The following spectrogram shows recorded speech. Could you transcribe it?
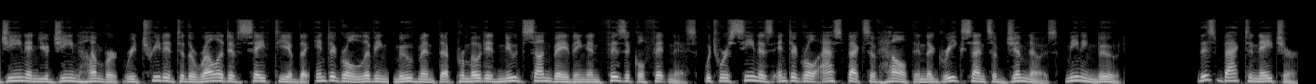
Jean and Eugene Humbert retreated to the relative safety of the integral living movement that promoted nude sunbathing and physical fitness, which were seen as integral aspects of health in the Greek sense of gymnos, meaning nude. This back to nature,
